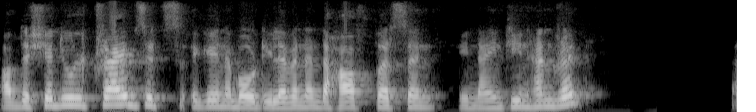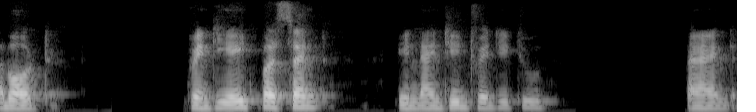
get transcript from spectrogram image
Of the scheduled tribes, it's again about 11.5% in 1900, about 28% in 1922, and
